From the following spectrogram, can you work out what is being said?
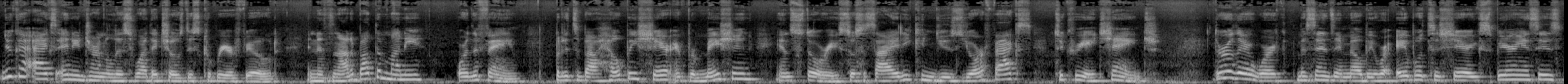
You can ask any journalist why they chose this career field, and it's not about the money or the fame, but it's about helping share information and stories so society can use your facts to create change. Through their work, Mosendz and Melby were able to share experiences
